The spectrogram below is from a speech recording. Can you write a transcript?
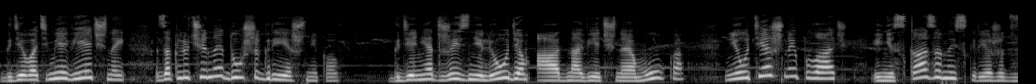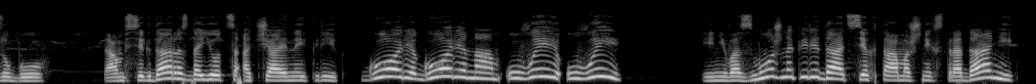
где во тьме вечной заключены души грешников, где нет жизни людям, а одна вечная мука, неутешный плач и несказанный скрежет зубов. Там всегда раздается отчаянный крик «Горе, горе нам! Увы, увы!» И невозможно передать всех тамошних страданий,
